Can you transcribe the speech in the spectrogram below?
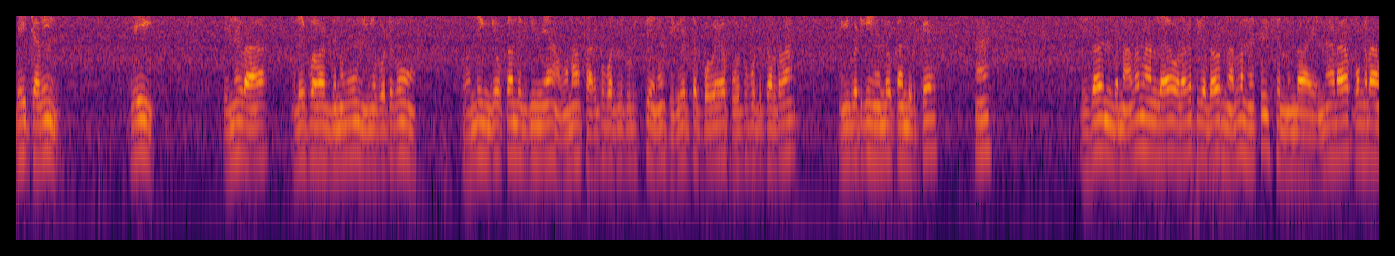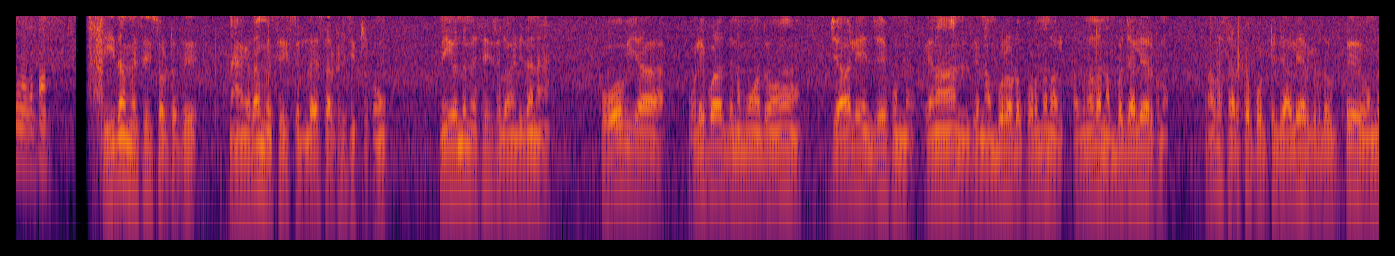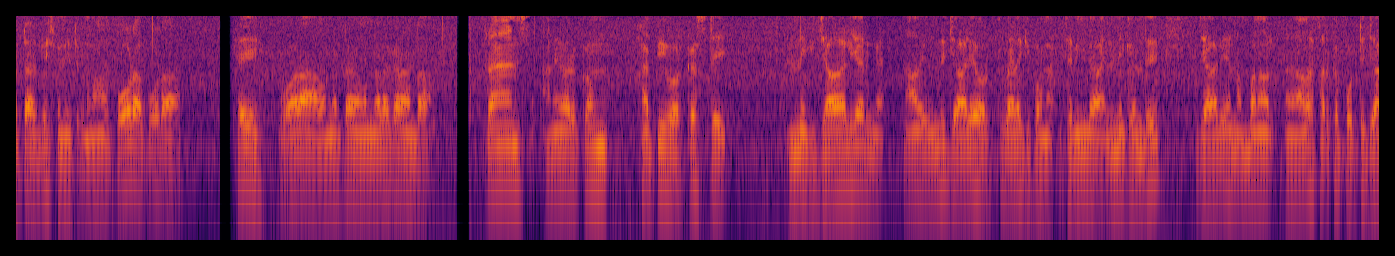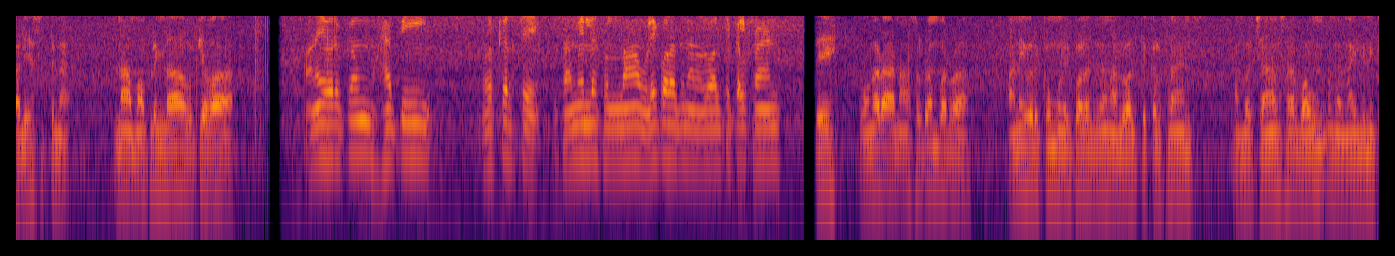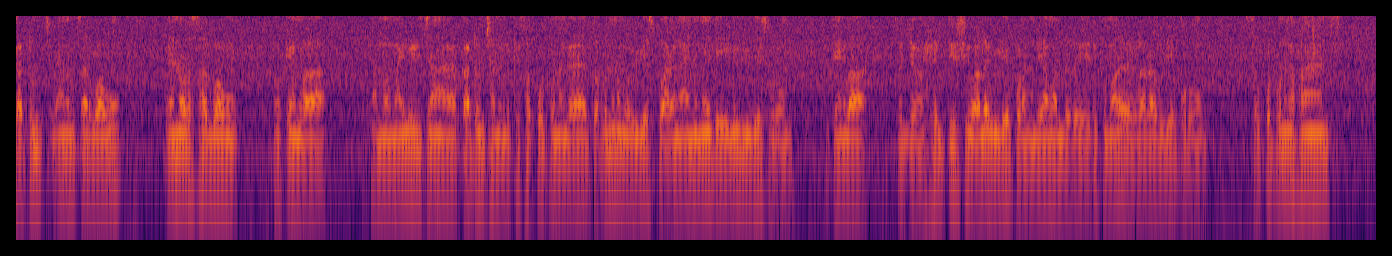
டேய் கவின். டேய் என்னடா? உழைப்பாளர் தினமும் நீங்கள் பாட்டுக்கும். வந்து இங்கே உட்காந்துருக்கீங்க அவனா சரக்கு பாட்டில் குடிச்சிட்டு என்ன சிகரெட்டை போக போட்டு போட்டு தள்ளுறான். நீ பாட்டுக்கு இங்கே வந்து உட்காந்துருக்க ஆ? ஏதாவது இந்த நல்ல நாளில் உலகத்துக்கு ஏதாவது ஒரு நல்ல மெசேஜ் சொல்லுண்டா. என்னடா போங்கடா அவங்கக்கிட்ட நீ தான் மெசேஜ் சொல்கிறது நாங்கள் தான் மெசேஜ் சொல்ல சரக்கடிச்சிட்டு இருக்கோம். நீ வந்து மெசேஜ் சொல்ல வேண்டியதானே ஓவியா உழைப்பாளர் தினமும் அதுவும். ஜாலியாக என்ஜாய் பண்ணணும் ஏன்னா இது நம்மளோட பிறந்த நாள். அதனால நம்ம ஜாலியாக இருக்கணும். அதனால் சரக்கை போட்டு ஜாலியாக இருக்கிறத விட்டு உங்கள்கிட்ட அட்வைஸ் பண்ணிகிட்டு இருக்கணுமா? போடா போடா. ஏய் போடா அவங்ககிட்ட அவங்க நடக்கிறான்டா ஃப்ரெண்ட்ஸ் அனைவருக்கும் ஹாப்பி ஒர்க்கர்ஸ் டே இன்னைக்கு ஜாலியாக இருங்க. நாளைக்கு வந்து ஜாலியாக ஒர்க் வேலைக்கு போங்க. சரிங்களா? இன்னைக்கு வந்து ஜாலியாக நம்ம நாள். அதனால் சரக்கை போட்டு ஜாலியாக சுற்றுங்க நான் மாப்பிள்ளைங்களா? ஓகேவா அனைவருக்கும் ஹாப்பி ஒர்க்கர்ஸ் டே தமிழில் சொல்லலாம் உழைப்பாளர் தின நல்வாழ்த்துக்கள் ஃப்ரெண்ட்ஸ் டேய் உங்கடா நான் சொல்கிறேன் பாடுறா அனைவருக்கும் உழைப்பாளர் தின நல்வாழ்த்துக்கள் ஃப்ரெண்ட்ஸ் நம்ம சேனல் சார்பாகவும் நம்ம மைலினி கார்ட்டூன் சேனல் சார்பாகவும் என்னோட சார்பாகவும் ஓகேங்களா? நம்ம மைலினி சே கார்ட்டூன் சேனலுக்கு சப்போர்ட் பண்ணுங்கள் தொடர்ந்து நம்ம வீடியோஸ் பாருங்கள் இனிமேல் டெய்லி வீடியோஸ் வரும். ஓகேங்களா? கொஞ்சம் ஹெல்த் இஷ்யூவால் வீடியோ போட முடியாமல் இருந்தது. இதுக்கு மேலே ரெகுலராக வீடியோ போடுவோம். சப்போர்ட் பண்ணுங்கள் ஃப்ரெண்ட்ஸ்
